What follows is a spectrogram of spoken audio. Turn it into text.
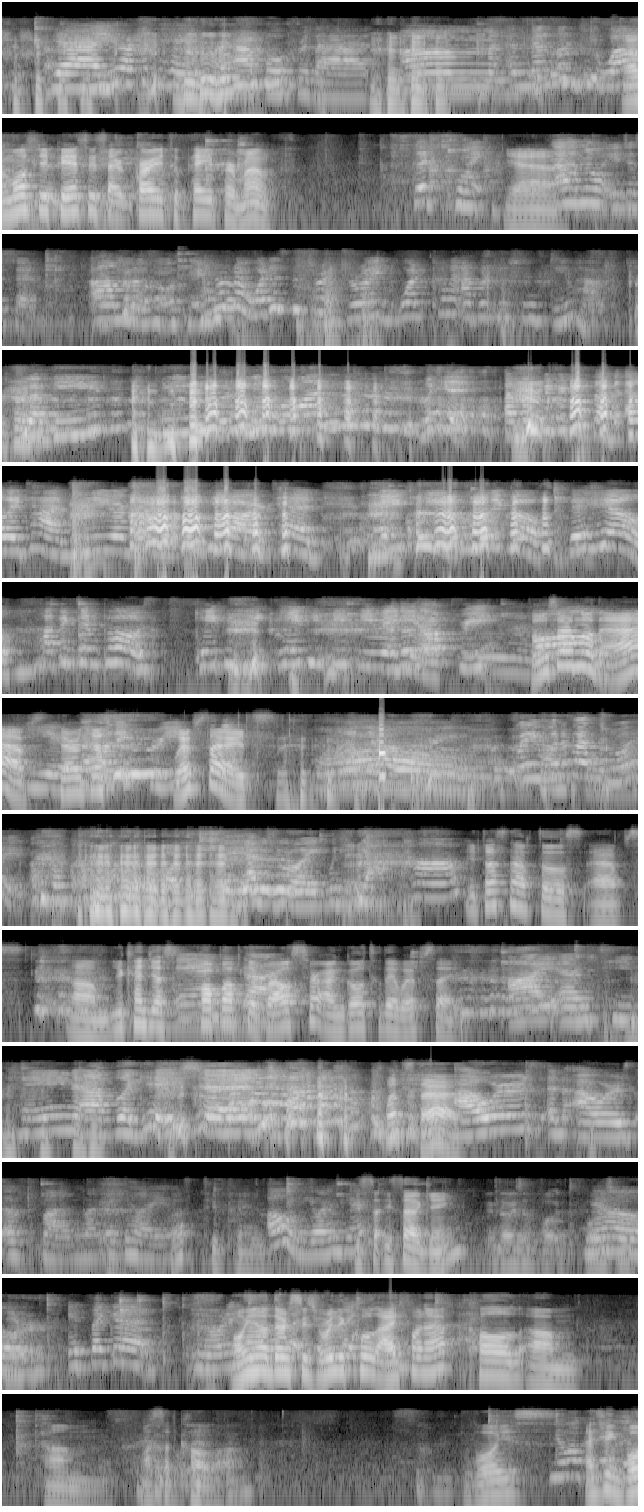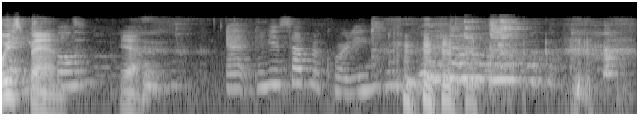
Yeah, you have to pay for Apple for that. Um, and then let's see. And most VPSs are required to pay per month. good point. Yeah. I don't know what you just said. Um, I wasn't I listening. don't know. What is the droid? Droid. What kind of applications do you have? Do you have these? These? These ones? Look at. I'm a fingertips on the LA Times, New York Times, NPR, TED, AP, Politico, The Hill, Huffington Post, KPC, KPCC Are those all free? Those are not apps. year. They're But just are they free? websites. Wait, what about Droid? Android. What do you got, huh? it doesn't have those apps. Um, you can just pop up the browser and go to their website. I am T Pain application. What's that? Hours and hours of fun. Let me tell you. What's T-Pain? Oh, you want to hear? Is that, is that a game? No, it's a vo- voice No, recorder. it's like a. Oh, you know, there's this really like cool iPhone app called um, um, what's that called? Voice. You know what, I think Voice Band. Yeah. Yeah, can you stop recording?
